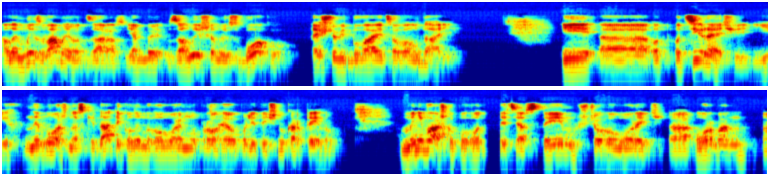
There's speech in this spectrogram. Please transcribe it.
але ми з вами, от зараз, якби залишили збоку те, що відбувається в Валдаї. І е, от оці речі їх не можна скидати, коли ми говоримо про геополітичну картину. Мені важко погодитися з тим, що говорить е, Орбан. Е,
